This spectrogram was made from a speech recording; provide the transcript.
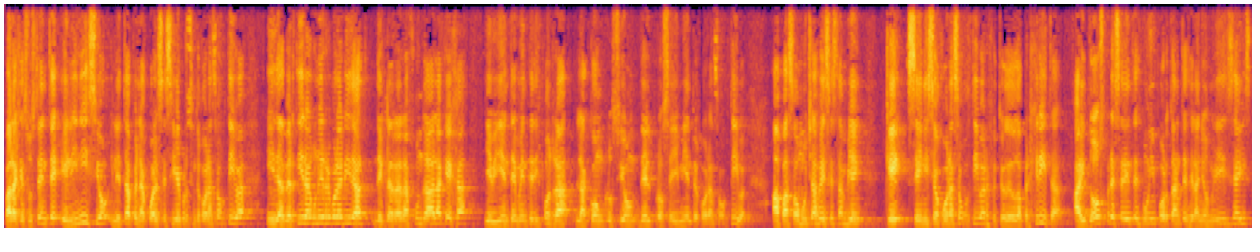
para que sustente el inicio y la etapa en la cual se sigue el procedimiento de cobranza activa y de advertir alguna irregularidad declarará fundada la queja y evidentemente dispondrá la conclusión del procedimiento de cobranza activa. Ha pasado muchas veces también que se inició cobranza coactiva respecto de deuda prescrita. Hay dos precedentes muy importantes del año 2016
